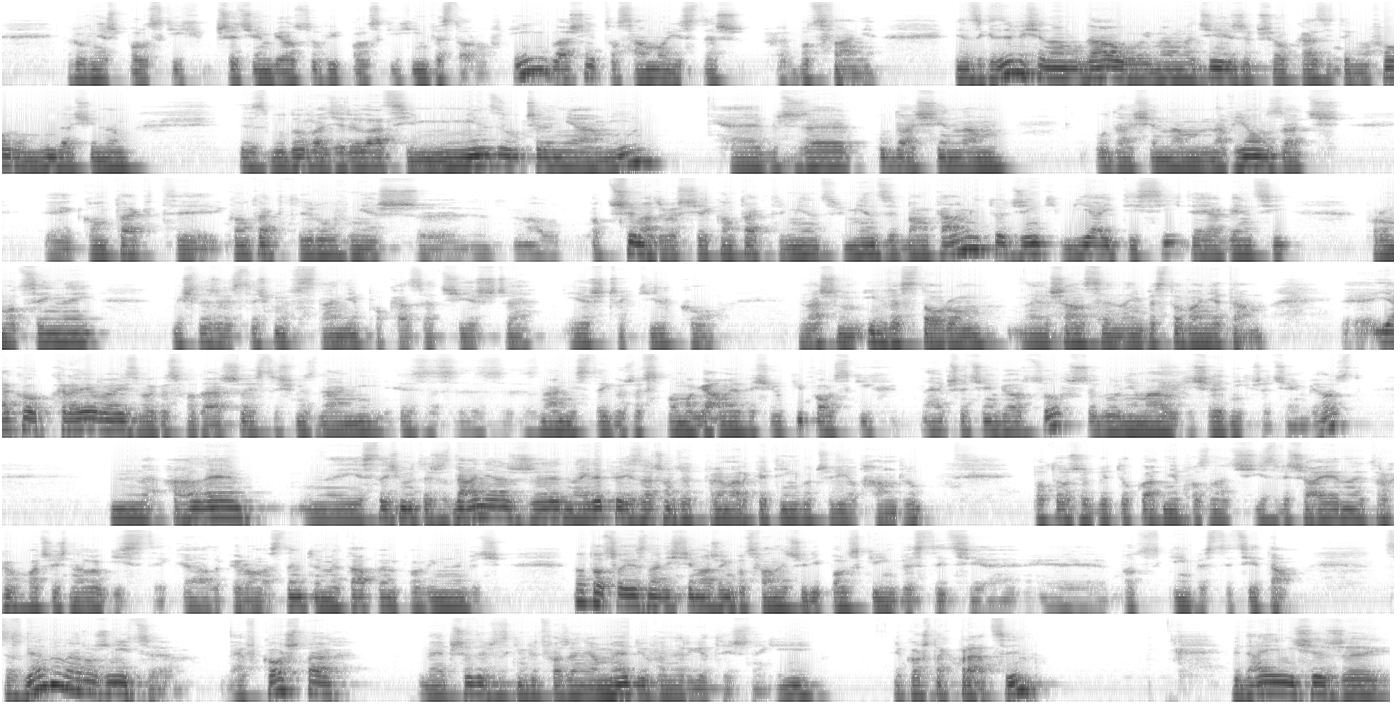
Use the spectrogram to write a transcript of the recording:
również polskich przedsiębiorców i polskich inwestorów. I właśnie to samo jest też w Botswanie. Więc gdyby się nam udało, i mam nadzieję, że przy okazji tego forum uda się nam zbudować relacje między uczelniami, e, że uda się nam, uda się nam nawiązać e, kontakty, kontakty również, e, no, podtrzymać właściwie kontakty między, między bankami, to dzięki BITC, tej agencji promocyjnej, myślę, że jesteśmy w stanie pokazać jeszcze, jeszcze kilku naszym inwestorom szansę na inwestowanie tam. Jako Krajowa Izba Gospodarcza jesteśmy znani z, znani z tego, że wspomagamy wysiłki polskich e, przedsiębiorców, szczególnie małych i średnich przedsiębiorstw, mm, ale mm, jesteśmy też zdania, że najlepiej zacząć od premarketingu, czyli od handlu, po to, żeby dokładnie poznać zwyczaje, no i trochę popatrzeć na logistykę, a dopiero następnym etapem powinny być no to, co jest na liście marzeń Botswany, czyli polskie inwestycje, e, polskie inwestycje tam. Ze względu na różnice w kosztach e, przede wszystkim wytwarzania mediów energetycznych i kosztach pracy, wydaje mi się, że e,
